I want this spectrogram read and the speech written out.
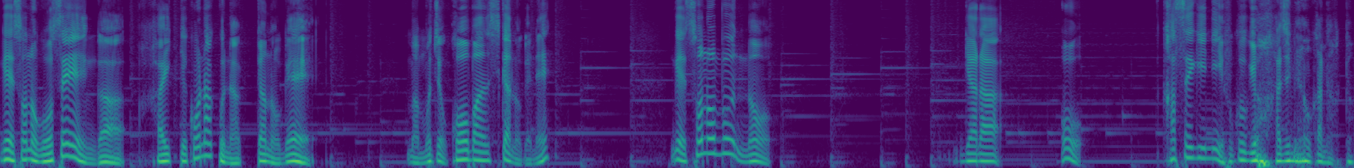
で、その5000円が入ってこなくなったので、まあ、もちろん交番したのでね。で、その分のギャラを稼ぎに副業を始めようかなと。っ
